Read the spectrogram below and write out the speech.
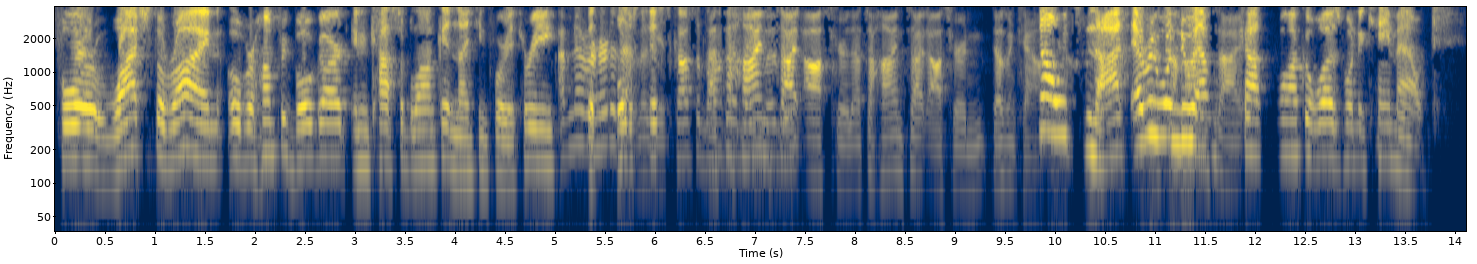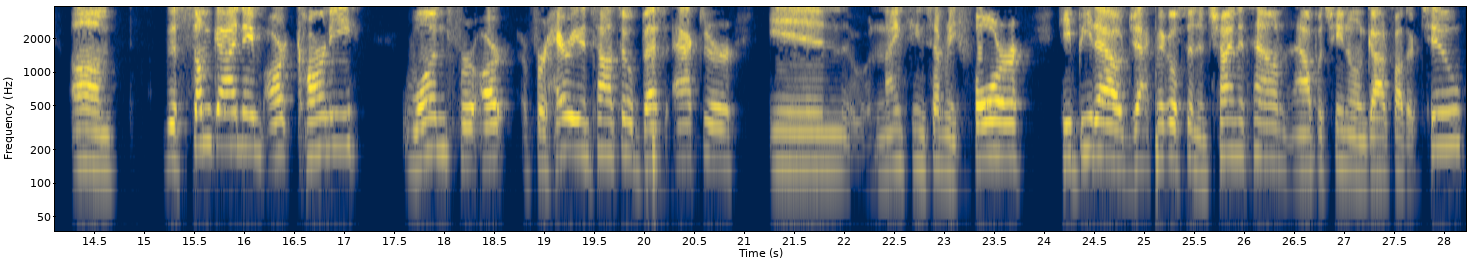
for Watch the Rhine over Humphrey Bogart in Casablanca in 1943. I've never That's heard of that movie. Is Casablanca That's a big hindsight movie? Oscar. That's a hindsight Oscar and doesn't count. No, it's not. Everyone It's a knew how hindsight. Casablanca was when it came out. Um, there's some guy named Art Carney won for art for Harry and Tonto Best Actor in 1974. He beat out Jack Nicholson in Chinatown and Al Pacino in Godfather 2.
